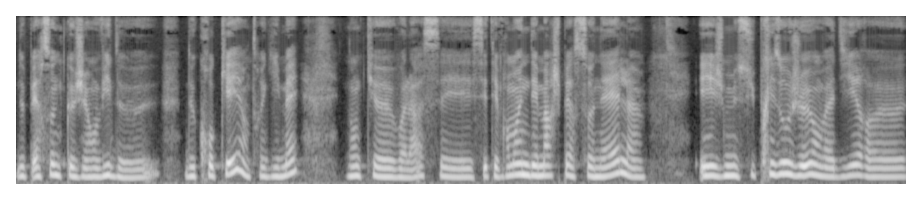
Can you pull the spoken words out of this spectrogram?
de personnes que j'ai envie de de croquer entre guillemets. Donc euh, voilà c'était vraiment une démarche personnelle et je me suis prise au jeu on va dire euh,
